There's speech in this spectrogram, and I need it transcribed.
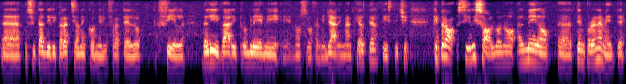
eh, possibilità di riparazione con il fratello Phil. Da lì vari problemi, eh, non solo familiari ma anche altri artistici, che però si risolvono almeno eh, temporaneamente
